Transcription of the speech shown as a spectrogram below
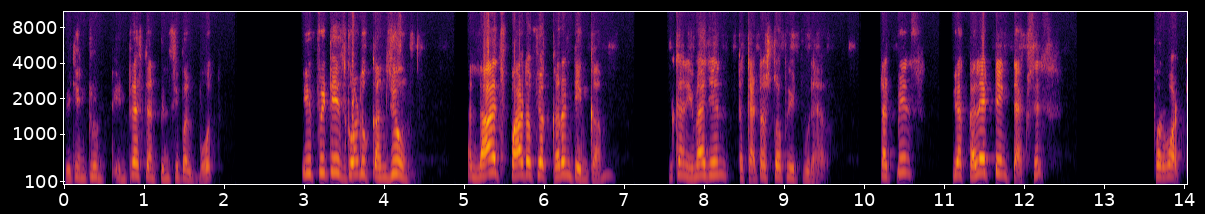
which include interest and principal both, if it is going to consume a large part of your current income, you can imagine the catastrophe it would have. That means we are collecting taxes for what?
